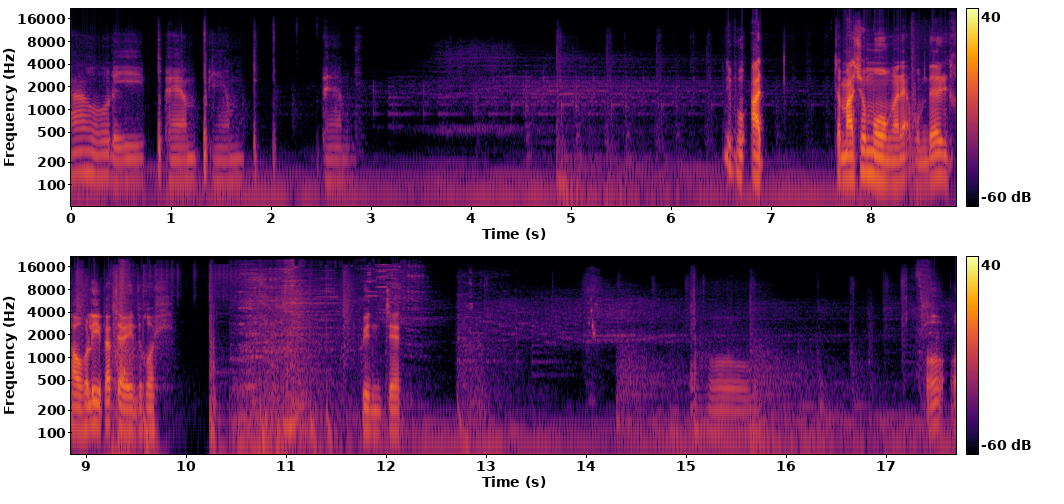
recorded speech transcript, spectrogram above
need a cowrie แพมแพมแพมนี่ผมอัดจะมาชั่วโมงแล้วเนี่ยผมได้เล่นคาร์รี่แป๊บเดียวเองทุกคนควินเจ็ดโอ้โหโอ้โอ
